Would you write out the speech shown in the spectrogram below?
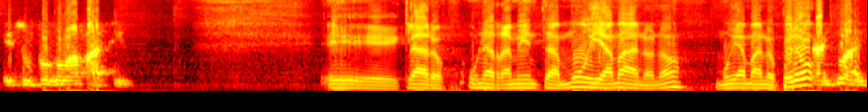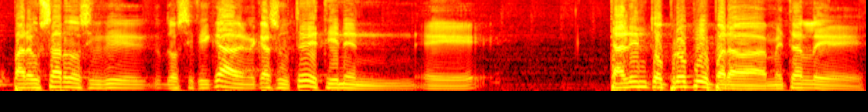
es un poco más fácil. Eh, claro, una herramienta muy a mano, ¿no? Muy a mano. Pero para usar dosifi- dosificada, en el caso de ustedes, tienen eh, talento propio para meterle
